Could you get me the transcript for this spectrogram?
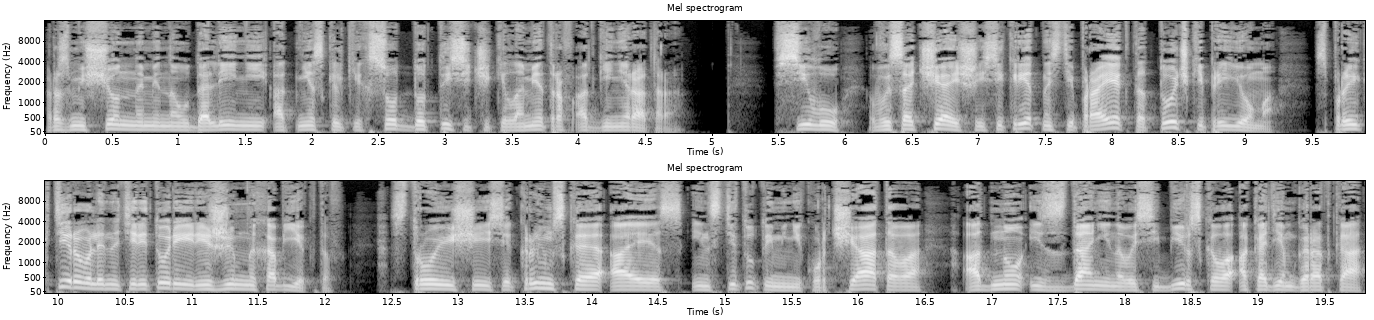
размещенными на удалении от нескольких сот до тысячи километров от генератора. В силу высочайшей секретности проекта точки приема спроектировали на территории режимных объектов. Строящаяся Крымская АЭС, Институт имени Курчатова, одно из зданий Новосибирского академгородка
